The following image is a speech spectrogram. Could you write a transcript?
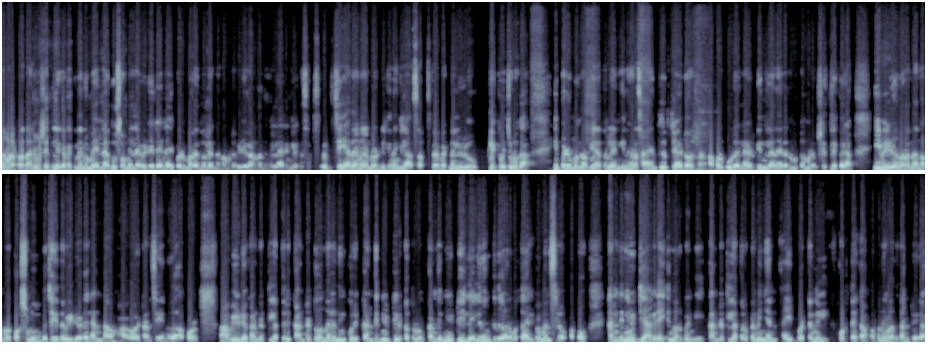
നമ്മുടെ പ്രധാന വിഷയത്തിലേക്ക് കിടക്കുന്നതിന് മുമ്പ് എല്ലാ ദിവസവും എല്ലാ വീഡിയോയിലും എല്ലാം ഇപ്പോഴും പറയുന്ന പോലെ തന്നെ നമ്മുടെ വീഡിയോ കാണുന്ന നിങ്ങൾ ആരെങ്കിലും സബ്സ്ക്രൈബ് ചെയ്യാതെയാണ് കണ്ടുകൊണ്ടിരിക്കുന്നതെങ്കിൽ ആ സബ്സ്ക്രൈബ് ബട്ടണിൽ ഒരു ക്ലിക്ക് വെച്ചു കൊടുക്കുക. ഇപ്പോഴും മുന്നോട്ടുള്ള യാത്രയിൽ എനിക്ക് നിങ്ങളുടെ സഹായം തീർച്ചയായിട്ടും ആവശ്യമാണ്. അപ്പോൾ കൂടുതലായിട്ട് പിന്നില്ല നേരെ നമുക്ക് നമ്മുടെ വിഷയത്തിലേക്ക് വരാം. ഈ വീഡിയോ എന്ന് പറഞ്ഞാൽ നമ്മൾ കുറച്ച് മുമ്പ് ചെയ്ത വീഡിയോയുടെ രണ്ടാം ഭാഗമായിട്ടാണ് ചെയ്യുന്നത്. അപ്പോൾ ആ വീഡിയോ കണ്ടിട്ടില്ലാത്തൊരു കണ്ടിട്ട് വന്നാലേ നിങ്ങൾക്ക് ഒരു കണ്ടിന്യൂറ്റി കിട്ടത്തുള്ളൂ. കണ്ടിന്യൂറ്റി ഇല്ലെങ്കിൽ നിങ്ങൾക്ക് ഇത് കാണുമ്പോൾ കാര്യങ്ങൾ മനസ്സിലാവും. അപ്പോൾ കണ്ടിന്യൂറ്റി ആഗ്രഹിക്കുന്നവർക്ക് വേണ്ടി കണ്ടിട്ടില്ലാത്തവർക്ക് വേണ്ടി ഞാൻ ഐ ബട്ടണിൽ കൊടുത്തേക്കാം. അപ്പോൾ നിങ്ങൾ അത് കണ്ടു വരിക.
